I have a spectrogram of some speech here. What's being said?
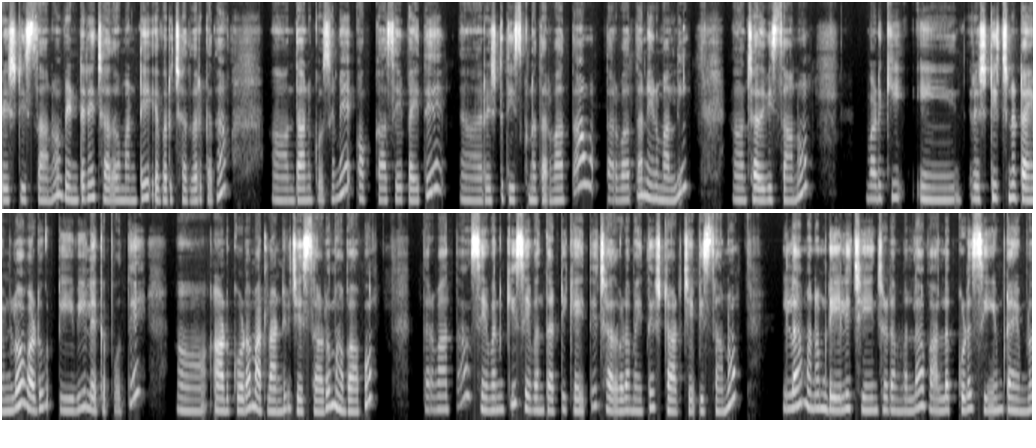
రెస్ట్ ఇస్తాను. వెంటనే చదవమంటే ఎవరు చదవరు కదా. దానికోసమే ఒక కాసేపు అయితే రెస్ట్ తీసుకున్న తర్వాత తర్వాత నేను మళ్ళీ చదివిస్తాను. వాడికి ఈ రెస్ట్ ఇచ్చిన టైంలో వాడు టీవీ లేకపోతే ఆడుకోవడం అట్లాంటివి చేస్తాడు మా బాబు. తర్వాత సెవెన్కి సెవెన్ థర్టీకి అయితే చదవడం అయితే స్టార్ట్ చేపిస్తాను. ఇలా మనం డైలీ చేయించడం వల్ల వాళ్ళకు కూడా సేమ్ టైంలో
